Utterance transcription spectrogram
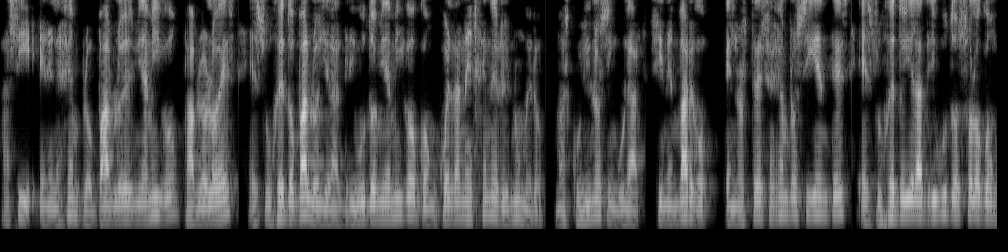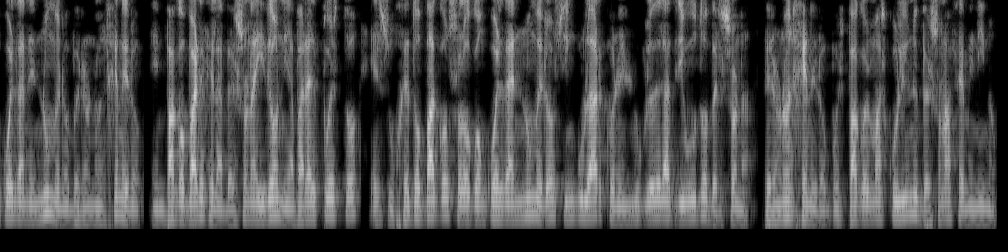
Así, en el ejemplo Pablo es mi amigo, Pablo lo es, el sujeto Pablo y el atributo mi amigo concuerdan en género y número, masculino singular. Sin embargo, en los tres ejemplos siguientes, el sujeto y el atributo solo concuerdan en número, pero no en género. En Paco parece la persona idónea para el puesto, el sujeto Paco solo concuerda en número singular con el núcleo del atributo persona, pero no en género, pues Paco es masculino y persona femenino.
